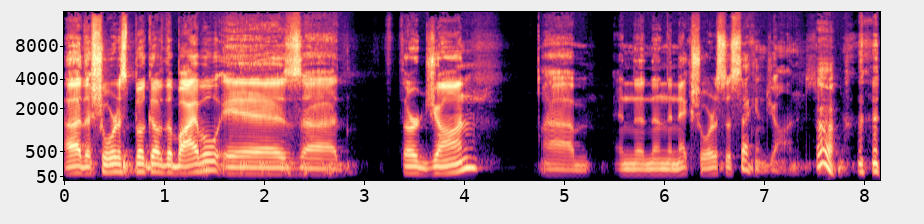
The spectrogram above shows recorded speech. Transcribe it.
uh, the shortest book of the Bible is uh, Third John, um, and then, then the next shortest is Second John. So. Huh.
